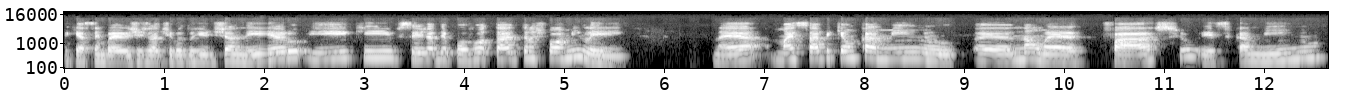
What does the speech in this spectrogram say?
que é a Assembleia Legislativa do Rio de Janeiro, e que seja depois votado e transforme em lei. Né? Mas sabe que é um caminho, é, não é fácil esse caminho,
